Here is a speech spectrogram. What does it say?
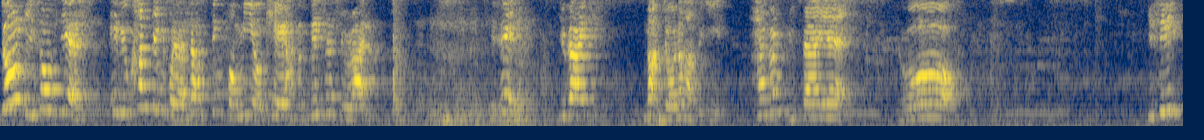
don't be so fierce. If you can't think for yourself, think for me, okay? I have a business to run. Is it? You guys not don't know how to eat. Haven't prepared yet. Yo. You see,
